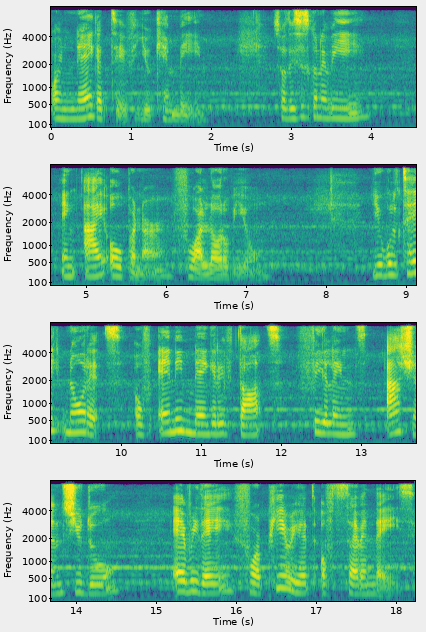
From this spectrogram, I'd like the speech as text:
or negative you can be. So, this is going to be an eye opener for a lot of you. You will take notice of any negative thoughts, feelings, actions you do every day for a period of seven days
